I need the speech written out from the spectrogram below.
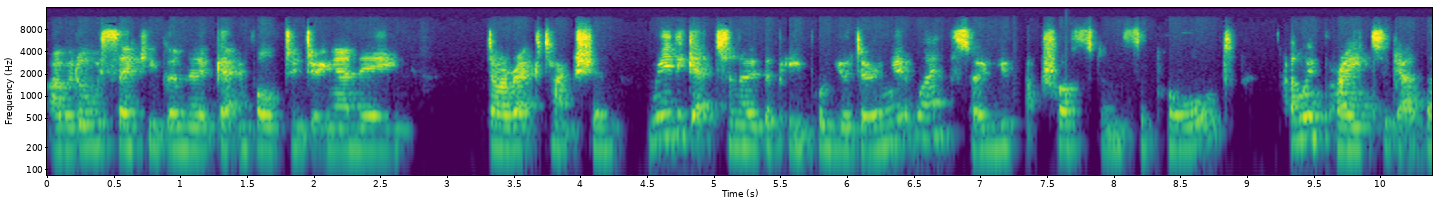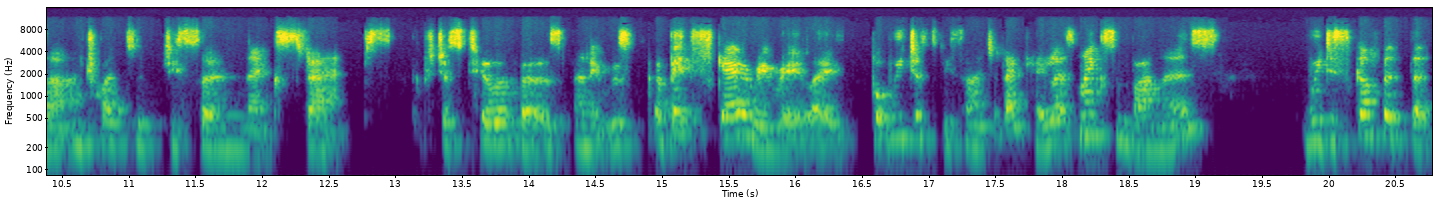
i would always say if you're going to get involved in doing any direct action really get to know the people you're doing it with so you've got trust and support and we prayed together and tried to discern next steps it was just two of us and it was a bit scary really but we just decided okay let's make some banners we discovered that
